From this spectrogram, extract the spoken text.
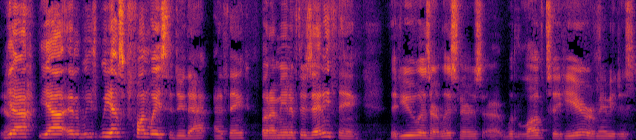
Yeah. yeah, and we we have some fun ways to do that, I think. But I mean, if there's anything that you as our listeners uh, would love to hear or maybe just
